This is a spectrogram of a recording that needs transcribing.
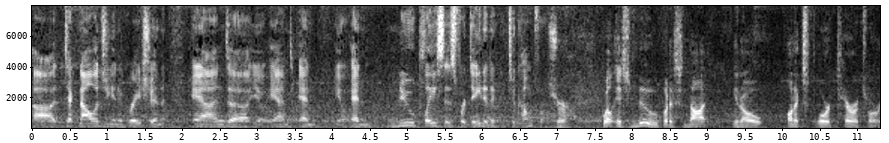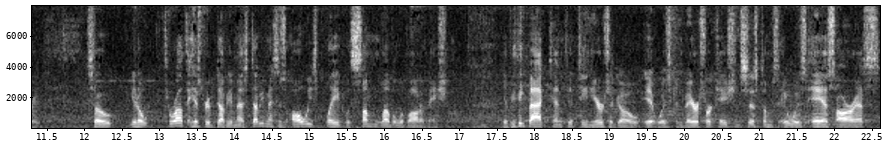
uh, technology integration and uh, you know and and you know and new places for data to, to come from? Sure. Well, it's new, but it's not, you know, unexplored territory. So, you know, throughout the history of WMS, WMS has always played with some level of automation. Mm-hmm. If you think back 10, 15 years ago, it was conveyor sortation systems, it was ASRS,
